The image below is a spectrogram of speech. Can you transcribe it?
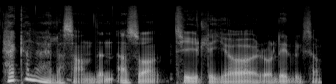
här kan du hälla sanden, alltså tydliggör och det liksom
